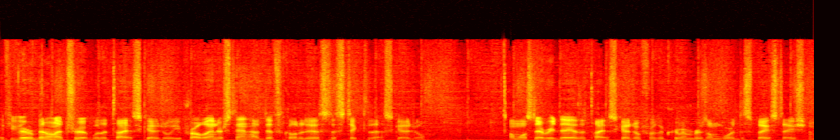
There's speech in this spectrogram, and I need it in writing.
If you've ever been on a trip with a tight schedule, you probably understand how difficult it is to stick to that schedule. Almost every day is a tight schedule for the crew members on board the space station.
